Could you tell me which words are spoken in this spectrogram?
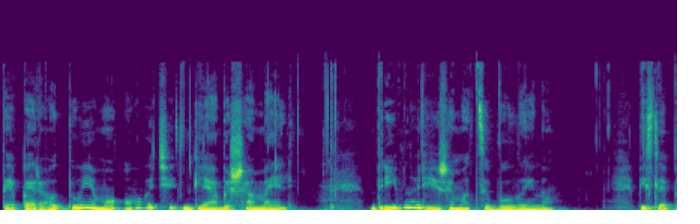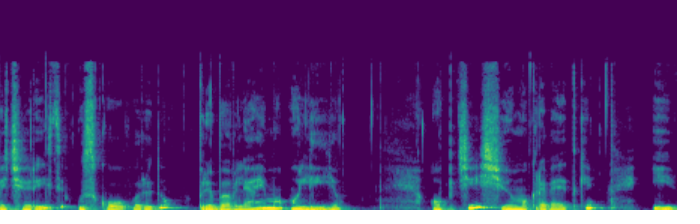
Тепер готуємо овочі для бешамель. Дрібно ріжемо цибулину. Після печериць у сковороду прибавляємо олію. Обчищуємо креветки і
